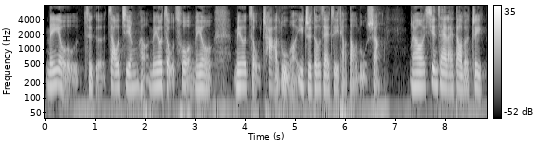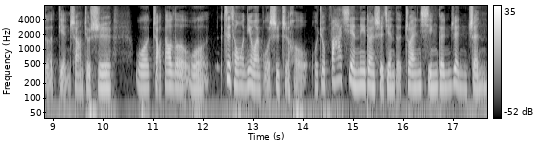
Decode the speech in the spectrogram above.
没有这个遭奸哈，没有走错，没有没有走岔路啊，一直都在这条道路上。然后现在来到了这个点上，就是我找到了我。自从我念完博士之后，我就发现那段时间的专心跟认真，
